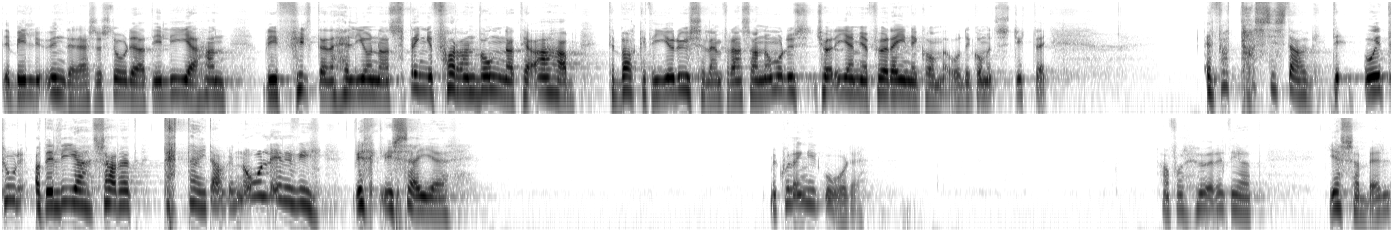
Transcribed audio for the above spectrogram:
det bildet under her, så står det at Elia han blir fylt av Den hellige ånd. Han springer foran vogna til Ahab tilbake til Jerusalem, for han sa nå må du kjøre hjem igjen før regnet kommer. Og det kommer et styrte. En fantastisk dag. Og jeg tror at Elia sa at dette er dagen. Nå lever vi virkelig seier. Men hvor lenge går det? Han får høre det at Jesabel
